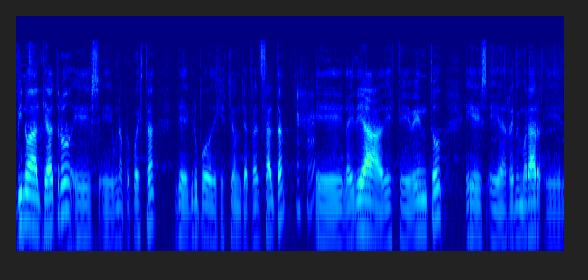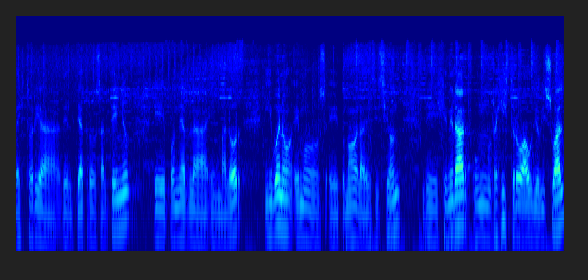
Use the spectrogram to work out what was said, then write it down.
Vino al Teatro es eh, una propuesta del Grupo de Gestión Teatral Salta. Eh, la idea de este evento es rememorar la historia del teatro salteño, ponerla en valor y bueno, hemos tomado la decisión de generar un registro audiovisual.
